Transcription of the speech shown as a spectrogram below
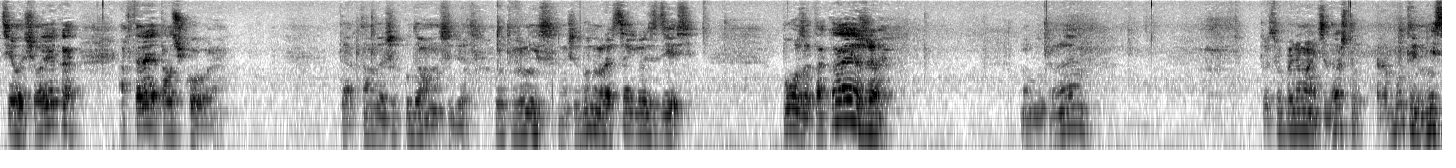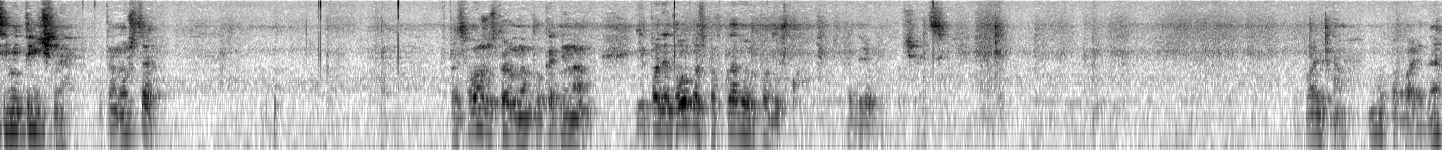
тела человека, а вторая толчковая. Так, там дальше куда у нас идет? Вот вниз. Значит, будем растягивать здесь. Поза такая же. Ногу выпрямляем. То есть вы понимаете, да, что работаем несимметрично, потому что в противоположную сторону нам толкать не надо. И под эту область подкладываем подушку. Под ребра, получается. Попали там? Ну вот попали, да?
